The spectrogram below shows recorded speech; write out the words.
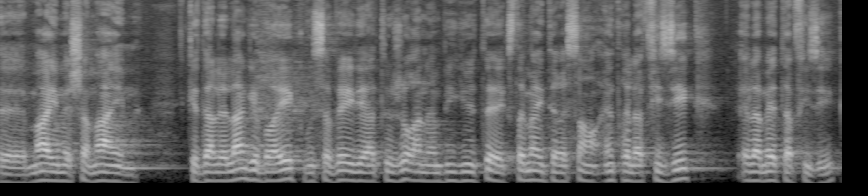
euh, Maïm et Shamaim que dans les langues hébraïques, vous savez, il y a toujours une ambiguïté extrêmement intéressante entre la physique et la métaphysique.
